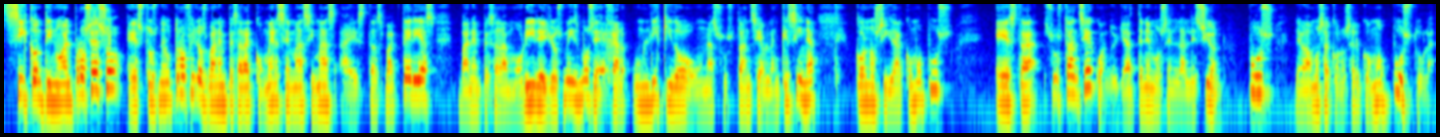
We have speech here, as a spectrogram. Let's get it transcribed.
Si continúa el proceso, estos neutrófilos van a empezar a comerse más y más a estas bacterias, van a empezar a morir ellos mismos y a dejar un líquido o una sustancia blanquecina conocida como pus. Esta sustancia, cuando ya tenemos en la lesión pus, le vamos a conocer como pústula.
